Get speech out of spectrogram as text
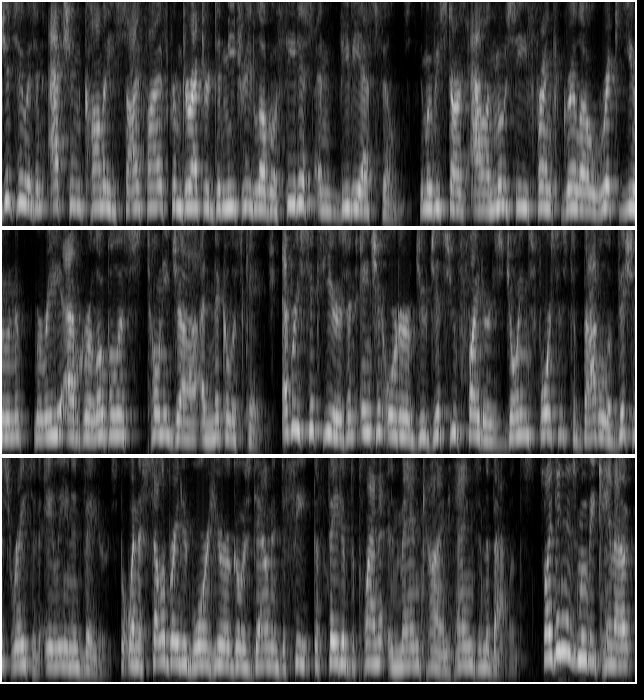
Jiu-Jitsu is an action comedy sci-fi from director Dimitri Logothetis and VVS Films. The movie stars Alain Moussi, Frank Grillo, Rick Yune, Marie Avgeropoulos, Tony Jaa, and Nicolas Cage. Every six years, an ancient order of jujitsu fighters joins forces to battle a vicious race of alien invaders. But when a celebrated war hero goes down in defeat, the fate of the planet and mankind hangs in the balance. So I think this movie came out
